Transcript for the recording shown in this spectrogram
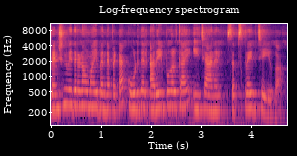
പെൻഷൻ വിതരണവുമായി ബന്ധപ്പെട്ട കൂടുതൽ അറിയിപ്പുകൾക്കായി ഈ ചാനൽ സബ്സ്ക്രൈബ് ചെയ്യുക.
